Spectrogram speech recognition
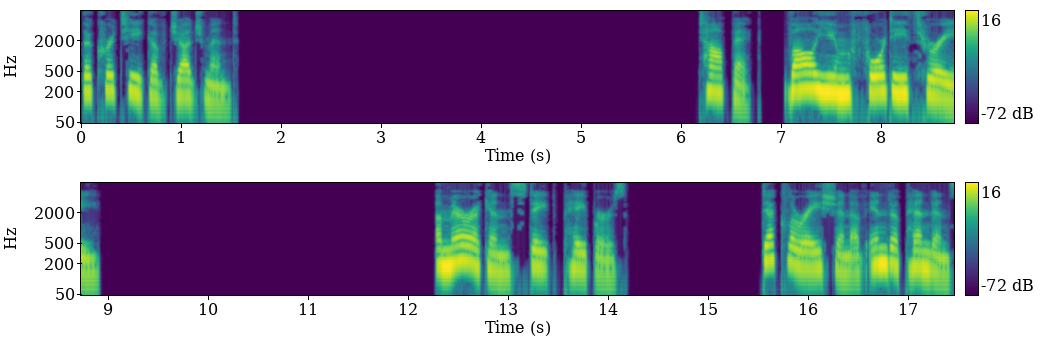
The Critique of Judgment. Topic. Volume 43 American State Papers Declaration of Independence.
